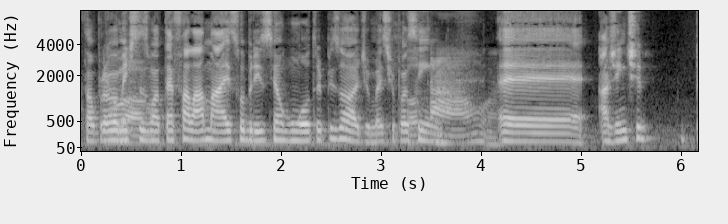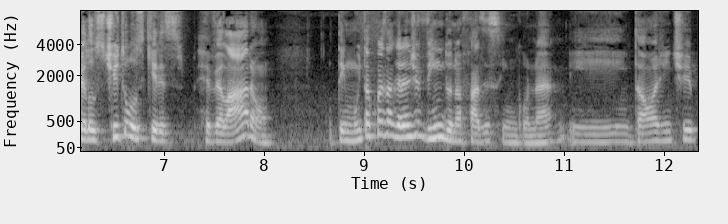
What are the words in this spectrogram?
Então, provavelmente Uau. vocês vão até falar mais sobre isso em algum outro episódio. Mas, tipo assim, Total. é, a gente, pelos títulos que eles revelaram, tem muita coisa grande vindo na fase 5, né? E então a gente,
